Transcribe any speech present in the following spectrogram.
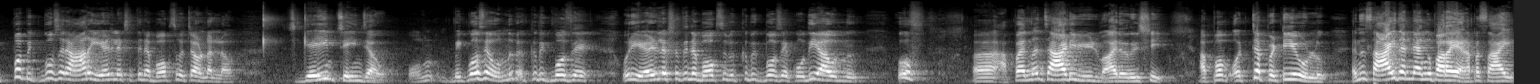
ഇപ്പോൾ ബിഗ് ബോസ് ഒരു ആറ് ഏഴ് ലക്ഷത്തിന്റെ ബോക്സ് വെച്ചാൽ ഉണ്ടല്ലോ. ഗെയിം ചേഞ്ച് ആവും. ബിഗ് ബോസേ ഒന്ന് വെക്ക് ബിഗ് ബോസേ ഒരു ഏഴ് ലക്ഷത്തിന്റെ ബോക്സ് വെക്ക് ബിഗ് ബോസേ കൊതിയാവുന്നു. ഓഫ് അപ്പം എന്നാൽ ചാടി വീഴും ആര് ഋഷി. അപ്പം ഒറ്റപ്പെട്ടിയേ ഉള്ളൂ. എന്ന് സായി തന്നെ അങ്ങ് പറയാണ്. അപ്പം സായി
